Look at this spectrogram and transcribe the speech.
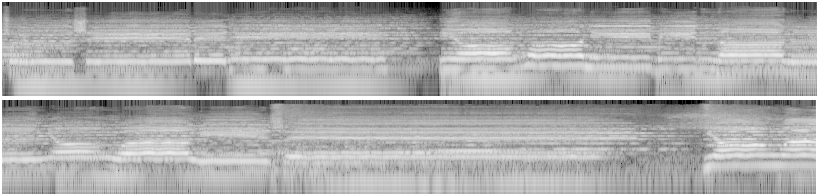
주시리니 영원히 빛나는 영광일세. 영광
